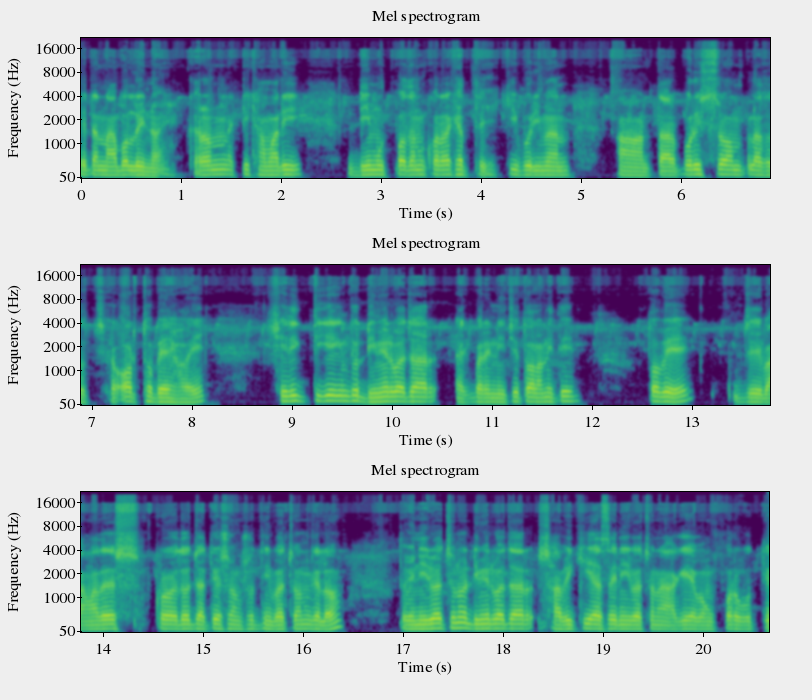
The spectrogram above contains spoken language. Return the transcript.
সেটা না বললেই নয়। কারণ একটি খামারি ডিম উৎপাদন করার ক্ষেত্রে কি পরিমাণ তার পরিশ্রম প্লাস হচ্ছে অর্থ ব্যয় হয়, সেদিক থেকে কিন্তু ডিমের বাজার একবারে নিচে তলানিতে। তবে যে বাংলাদেশ ক্রয়োদশ জাতীয় সংসদ নির্বাচন গেল, তবে নির্বাচনও ডিমের বাজার সাবেকি আছে নির্বাচনের আগে এবং পরবর্তী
